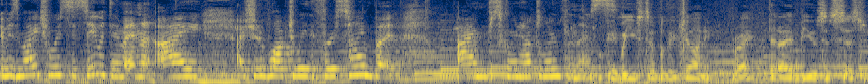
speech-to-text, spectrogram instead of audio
It was my choice to stay with him, and I I should have walked away the first time, but I'm just going to have to learn from this. Okay, but you still believe Johnny, right? That I abused his sister.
